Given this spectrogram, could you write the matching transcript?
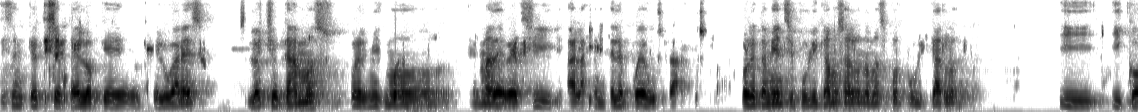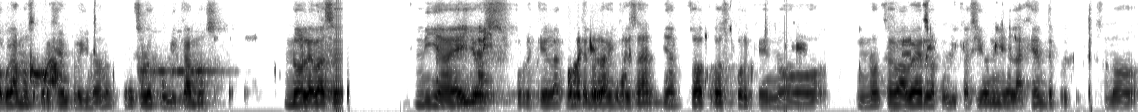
dicen qué hotel o qué, qué lugar es, lo checamos por el mismo tema de ver si a la gente le puede gustar. Porque también si publicamos algo nomás por publicarlo y, y cobramos, por ejemplo, y no, por eso lo publicamos, no le va a ser ni a ellos porque la gente no le va a interesar, ni a nosotros porque no, no se va a ver la publicación ni a la gente porque pues, no,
